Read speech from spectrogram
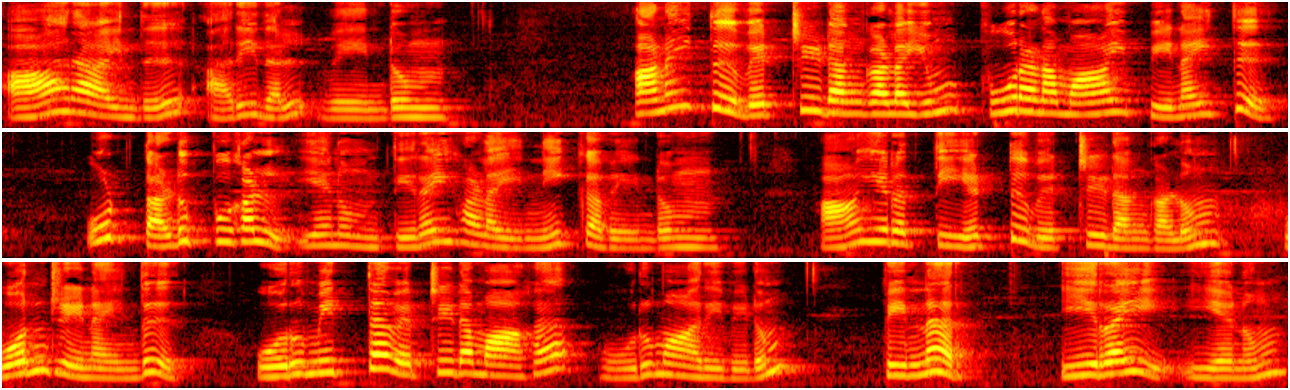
ஆராய்ந்து அறிதல் வேண்டும். அனைத்து வெற்றிடங்களையும் பூரணமாய் பிணைத்து உட்தடுப்புகள் எனும் திரைகளை நீக்க வேண்டும். ஆயிரத்தி எட்டு வெற்றிடங்களும் ஒன்றிணைந்து ஒருமித்த வெற்றிடமாக உருமாறிவிடும். பின்னர் இறை எனும்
